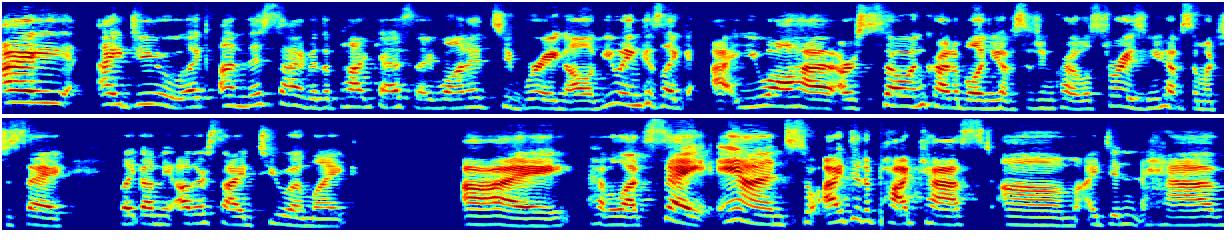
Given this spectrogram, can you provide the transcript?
I I do. Like on this side of the podcast, I wanted to bring all of you in because like I, you all have are so incredible and you have such incredible stories and you have so much to say. Like on the other side too, I'm like I have a lot to say. And so I did a podcast. Um, I didn't have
